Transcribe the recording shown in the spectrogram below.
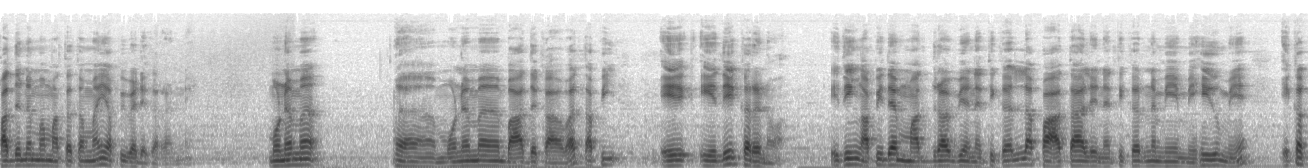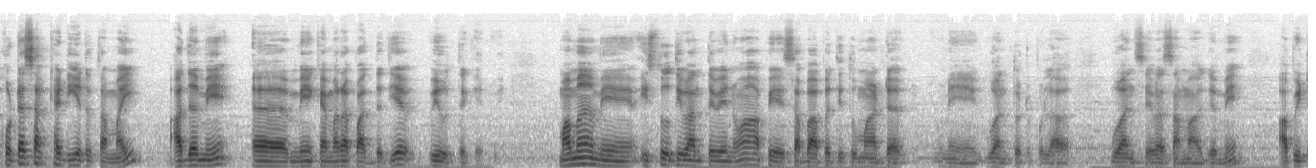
පදනම මත තමයි අපි වැඩ කරන්නේ. මොනම මොනම බාධකාවත් අපි ඒ ඒ දේ කරනවා. ඉතින් අපි දැන් මද්ද්‍රව්‍ය නැති කරලා පාතාලේ නැති කරන මේ මෙහෙයුමේ එක කොටසක් හැටියට තමයි අද මේ මේ කැමරා පද්ධතිය විවෘත කෙරුවේ. මම මේ ස්තුතිවන්ත වෙනවා අපේ සභාපතිතුමාට මේ ගුවන් තොටුපොළ ගුවන් සේවා සමාගමේ අපිට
